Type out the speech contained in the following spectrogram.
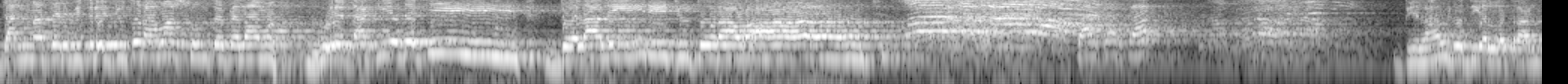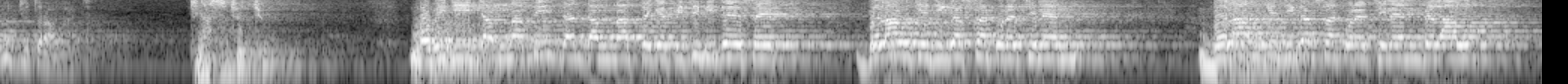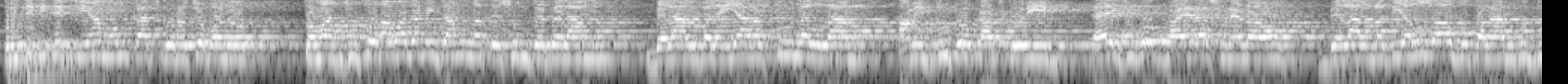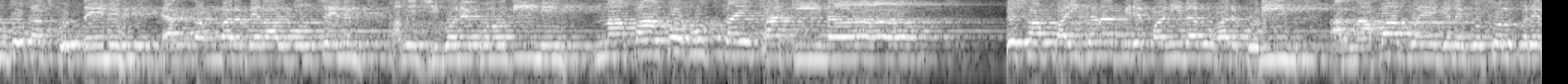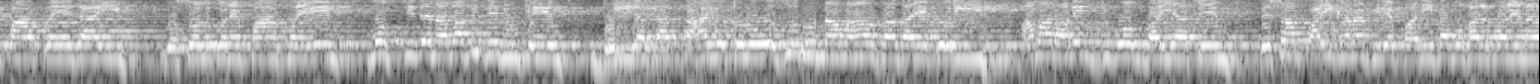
জান্নাতের ভিতরে জুতোর আওয়াজ শুনতে পেলাম, ঘুরে তাকিয়ে দেখি বেলালের জুতোর আওয়াজ। বেলাল রদি আল্লাহ জুতোর আওয়াজ। জান্নাতি, জান্নাত থেকে পৃথিবীতে এসে বেলালকে জিজ্ঞাসা করেছিলেন, বেলালকে জিজ্ঞাসা করেছিলেন, বেলাল, পৃথিবীতে কি এমন কাজ করেছ বলো? তোমার জুতোর আওয়াজ আমি জান্নাতে শুনতে পেলাম। বেলাল বলে, ইয়া রাসূলুল্লাহ, আমি দুটো কাজ করি। এই যুবক ভাইরা শুনে নাও, বেলাল নদী আল্লাহ দুটো কাজ করতেন। এক নাম্বার বেলাল বলছেন, আমি জীবনে কোনো দিনই নাপাক অবস্থায় থাকি না। পেশাব পায়খানা ফিরে পানি ব্যবহার করি। আর নাপাক হয়ে গেলে গোসল করে পাক হয়ে যাই। গোসল করে পাক হয়ে মসজিদে নাবাবিতে ঢুকে দুই রাকাত তাহায়াতুল ওযুর নামাজ আদায় করি। আমার অনেক যুবক ভাই আছে, পেশাব পায়খানা ফিরে পানি ব্যবহার করে না।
